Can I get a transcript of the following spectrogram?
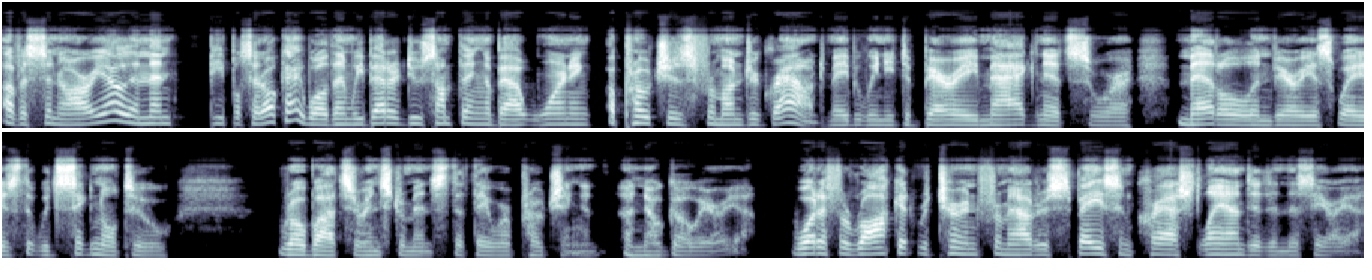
of a scenario. And then people said, okay, well, then we better do something about warning approaches from underground. Maybe we need to bury magnets or metal in various ways that would signal to robots or instruments that they were approaching a, a no go area. What if a rocket returned from outer space and crash landed in this area?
